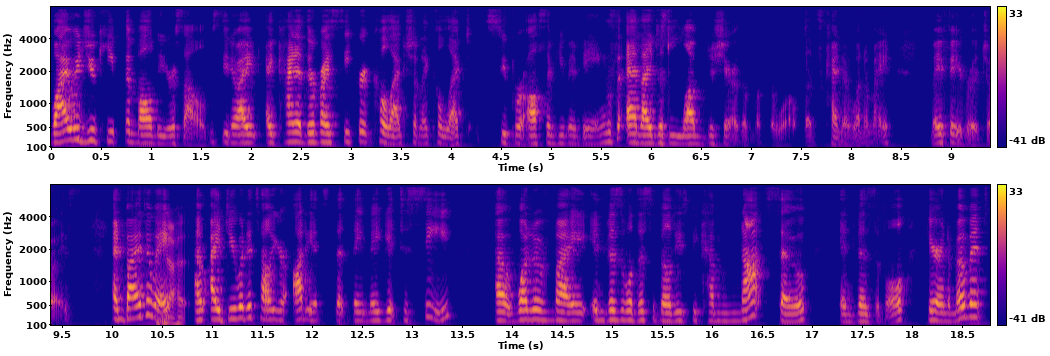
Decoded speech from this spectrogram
why would you keep them all to yourselves? You know, I, I kind of, they're my secret collection. I collect super awesome human beings and I just love to share them with the world. That's kind of one of my, my favorite joys. And by the way, yeah. I, I, do want to tell your audience that they may get to see uh, one of my invisible disabilities become not so invisible here in a moment.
